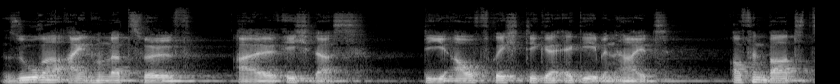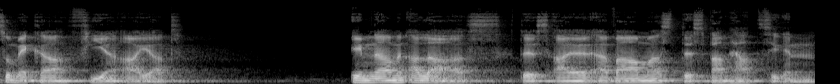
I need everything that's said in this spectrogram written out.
Sura 112 Al-Ichlas Die aufrichtige Ergebenheit Offenbart zu Mekka 4 Ayat Im Namen Allahs, des Allerbarmers, des Barmherzigen.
